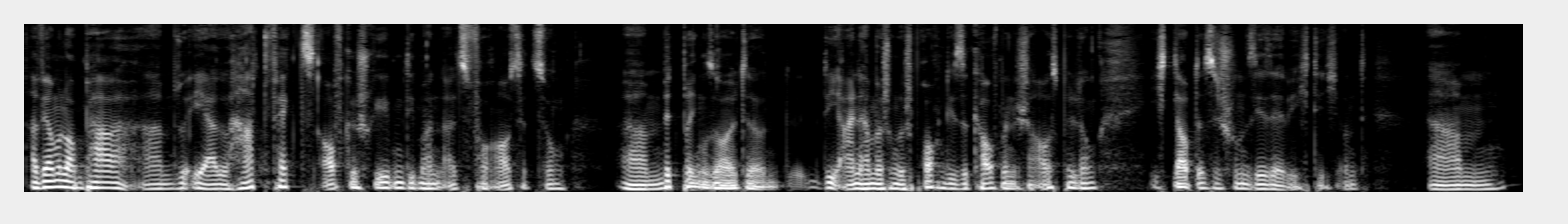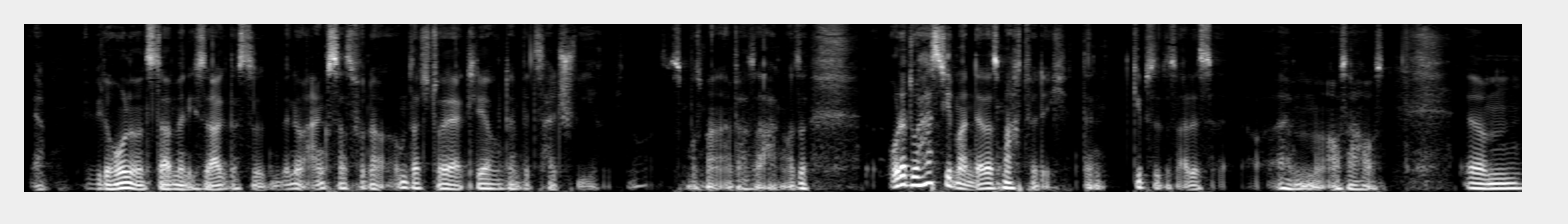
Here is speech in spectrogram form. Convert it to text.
Aber wir haben noch ein paar ähm, so eher so Hard Facts aufgeschrieben, die man als Voraussetzung ähm, mitbringen sollte. Und die eine haben wir schon gesprochen, diese kaufmännische Ausbildung. Ich glaube, das ist schon sehr, sehr wichtig. Und ähm, ja, wir wiederholen uns da, wenn ich sage, dass du, wenn du Angst hast vor einer Umsatzsteuererklärung, dann wird es halt schwierig. Ne? Also das muss man einfach sagen. Also, oder du hast jemanden, der das macht für dich, dann gibst du das alles ähm, außer Haus. Ähm,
